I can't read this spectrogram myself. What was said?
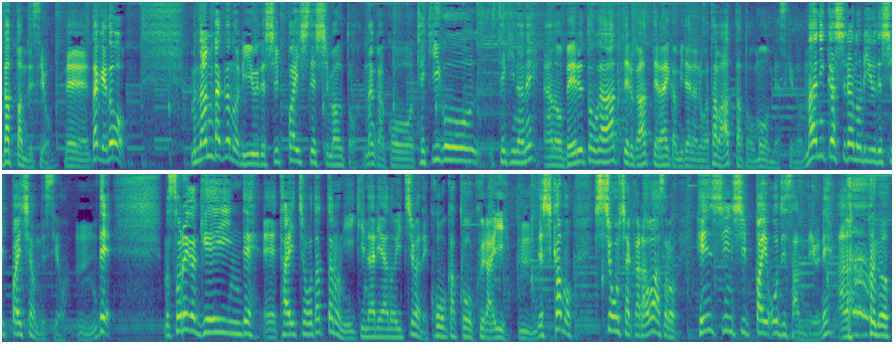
だったんですよ。えー、だけど、何らかの理由で失敗してしまうと。なんかこう、適合的なね、あの、ベルトが合ってるか合ってないかみたいなのが多分あったと思うんですけど、何かしらの理由で失敗しちゃうんですよ。うん。で、まそれが原因で、えー、隊長だったのにいきなりあの1話で降格を食らい、うん。で、しかも視聴者からはその、変身失敗おじさんっていうね、あの、あの、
